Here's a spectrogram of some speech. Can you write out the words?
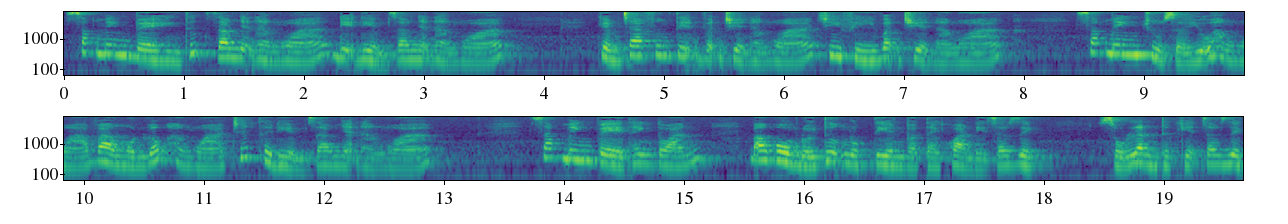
xác minh về hình thức giao nhận hàng hóa, địa điểm giao nhận hàng hóa, kiểm tra phương tiện vận chuyển hàng hóa, chi phí vận chuyển hàng hóa, xác minh chủ sở hữu hàng hóa và nguồn gốc hàng hóa trước thời điểm giao nhận hàng hóa. Xác minh về thanh toán, bao gồm đối tượng nộp tiền vào tài khoản để giao dịch, số lần thực hiện giao dịch,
